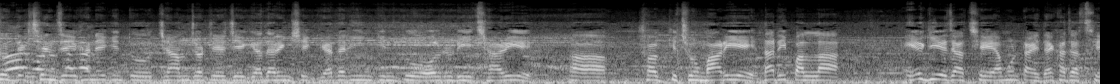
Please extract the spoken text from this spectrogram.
দর্শক দেখছেন যে এখানে কিন্তু যানজটের যে গ্যাদারিং সেই গ্যাদারিং কিন্তু অলরেডি ছাড়িয়ে সব কিছু মারিয়ে দাঁড়িপাল্লা এগিয়ে যাচ্ছে, এমনটাই দেখা যাচ্ছে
